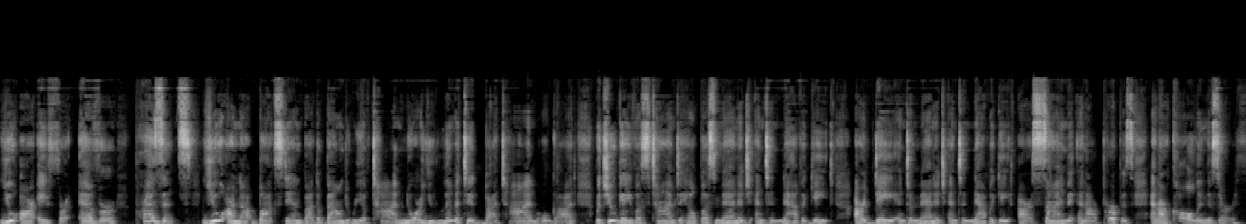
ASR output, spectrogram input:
You are a forever presence. You are not boxed in by the boundary of time, nor are you limited by time, oh God, but you gave us time to help us manage and to navigate our day and to manage and to navigate our assignment and our purpose and our call in this earth.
